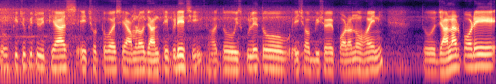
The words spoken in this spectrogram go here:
তো কিছু কিছু ইতিহাস এই ছোট্ট বয়সে আমরাও জানতে পেরেছি। হয়তো স্কুলে তো এইসব বিষয়ে পড়ানো হয়নি। তো জানার পরে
